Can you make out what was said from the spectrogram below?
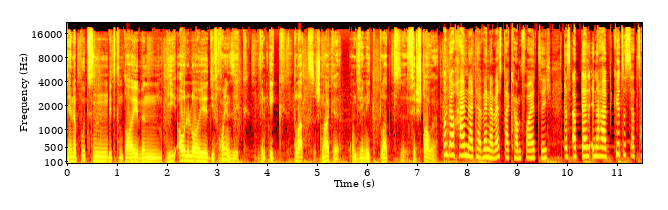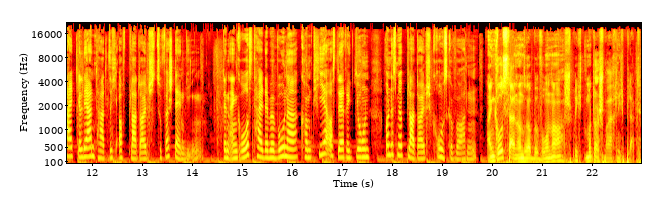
Zähne putzen, bisschen täuben. Die alle Leute, die freuen sich, wenn ich platt schnacke und wenn ich platt äh, verstaue. Und auch Heimleiter Werner Westerkamp freut sich, dass Abdel innerhalb kürzester Zeit gelernt hat, sich auf Plattdeutsch zu verständigen. Denn ein Großteil der Bewohner kommt hier aus der Region und ist mit Plattdeutsch groß geworden. Ein Großteil unserer Bewohner spricht muttersprachlich Platt.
